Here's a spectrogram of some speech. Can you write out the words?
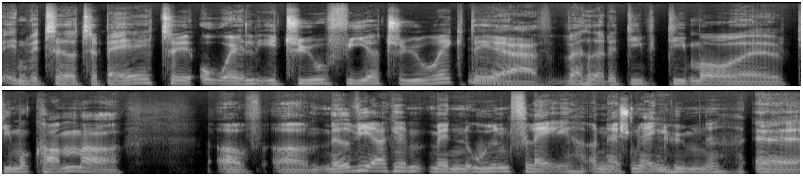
inviteret tilbage til OL i 2024, ikke? Det er, hvad hedder det, de, de, må, øh, de må komme og, og, og medvirke, men uden flag og nationalhymne. Øh,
